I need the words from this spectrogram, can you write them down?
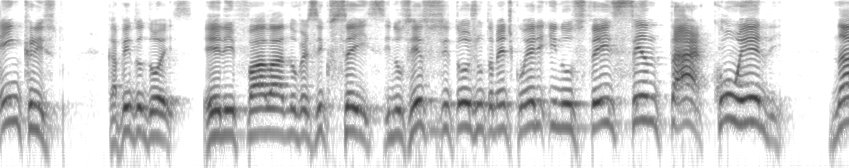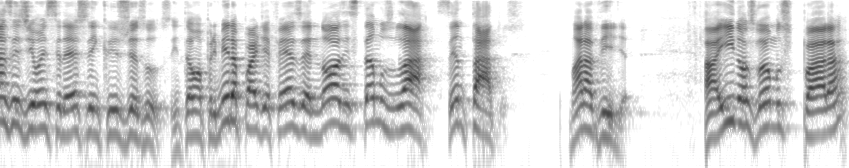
em Cristo capítulo 2. Ele fala no versículo 6: E nos ressuscitou juntamente com ele e nos fez sentar com ele nas regiões celestes em Cristo Jesus. Então a primeira parte de Efésios é nós estamos lá, sentados. Maravilha. Aí nós vamos para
